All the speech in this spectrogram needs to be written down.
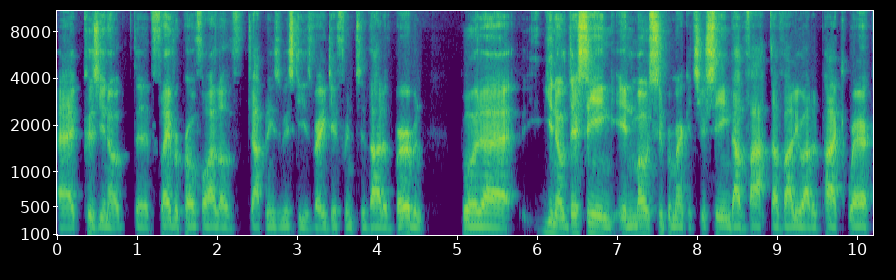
because uh, you know the flavor profile of Japanese whiskey is very different to that of bourbon. But uh, you know they're seeing in most supermarkets, you're seeing that VAP, that value added pack, where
